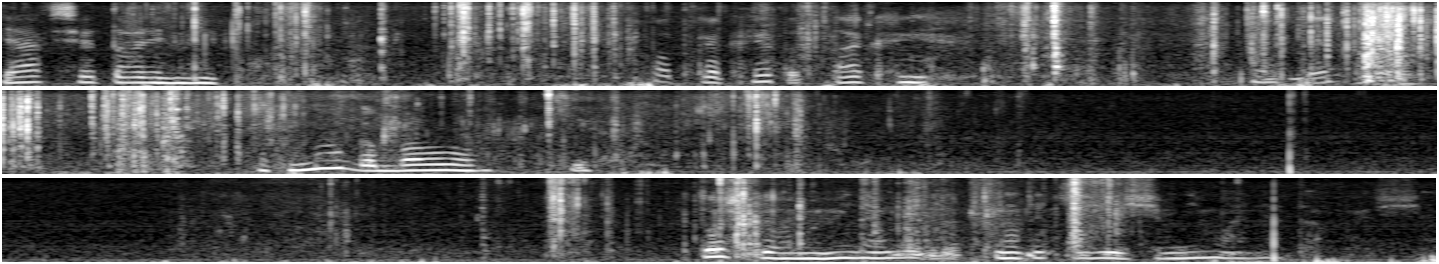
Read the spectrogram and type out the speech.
я все это время Вот как этот, так и вот это. Тут много болот таких. Кто ж кроме меня будет на такие вещи внимание обращать?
